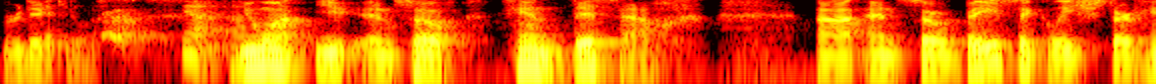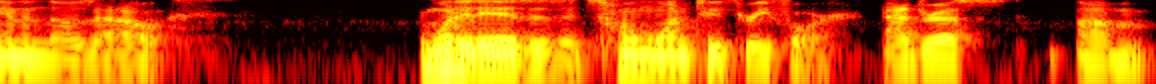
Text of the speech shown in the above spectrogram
ridiculous. Yeah. You want you and so hand this out. Uh, and so basically, she started handing those out. And what it is is it's home one, two, three, four address, um,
